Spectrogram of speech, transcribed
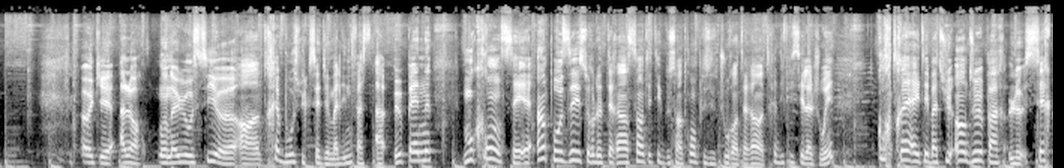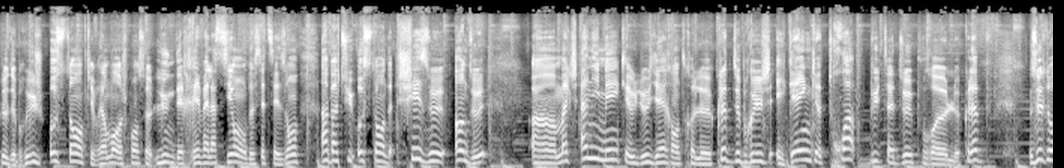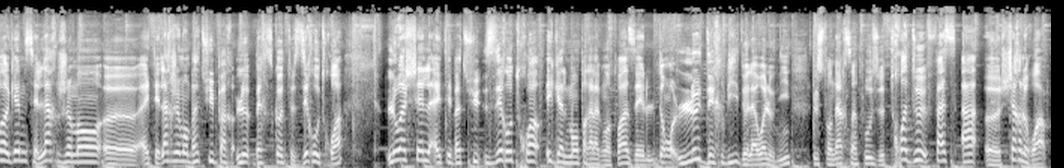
Ok, alors on a eu aussi euh, un très beau succès de Malines face à Eupen. Moucron s'est imposé sur le terrain synthétique de Saint-Tron, en plus c'est toujours un terrain très difficile à jouer. Courtrai a été battu 1-2 par le Cercle de Bruges. Ostende, qui est vraiment, je pense, l'une des révélations de cette saison, a battu Ostende chez eux 1-2. Un match animé qui a eu lieu hier entre le club de Bruges et Genk. 3 buts à 2 pour euh, le club. Zuldorogem s'est largement, euh, a été largement battu par le Berscott 0-3. L'OHL a été battu 0-3 également par la Gantoise et dans le derby de la Wallonie, le Standard s'impose 3-2 face à euh, Charleroi.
